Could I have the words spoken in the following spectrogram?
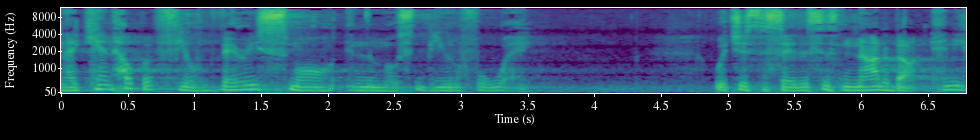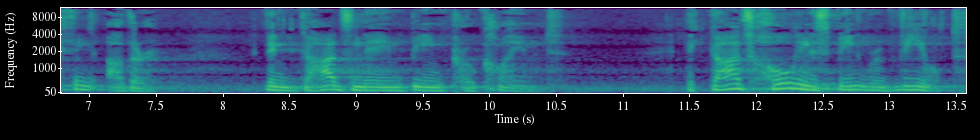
And I can't help but feel very small in the most beautiful way. which is to say, this is not about anything other than God's name being proclaimed, that God's holiness being revealed,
